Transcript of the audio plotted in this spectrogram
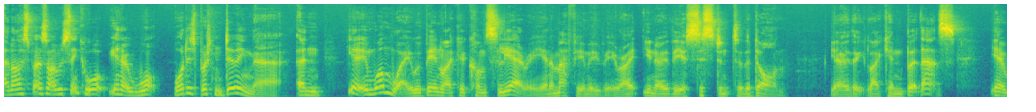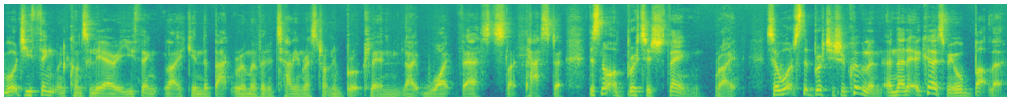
and I suppose I was thinking, what you know, what what is Britain doing there? And you know, in one way, we're being like a consigliere in a mafia movie, right? You know, the assistant to the don. You know, the, like in, but that's know, what do you think when consigliere? You think like in the back room of an Italian restaurant in Brooklyn, like white vests, like pasta. It's not a British thing, right? So what's the British equivalent? And then it occurs to me, well, butler,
